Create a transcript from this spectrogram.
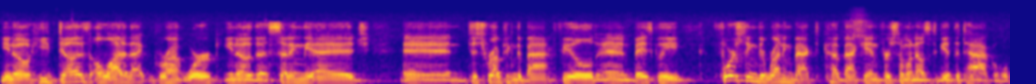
you know, he does a lot of that grunt work, you know, the setting the edge and disrupting the backfield and basically forcing the running back to cut back in for someone else to get the tackle.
